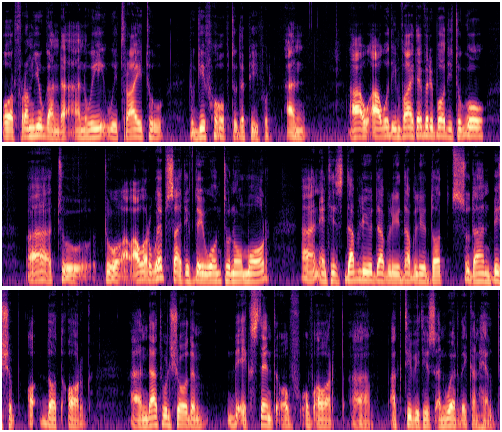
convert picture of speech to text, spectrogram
or from Uganda, and we, we try to, to give hope to the people. And I, I would invite everybody to go uh, to, to our website if they want to know more and it is www.sudanbishop.org. And that will show them the extent of, of our uh, activities and where they can help.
